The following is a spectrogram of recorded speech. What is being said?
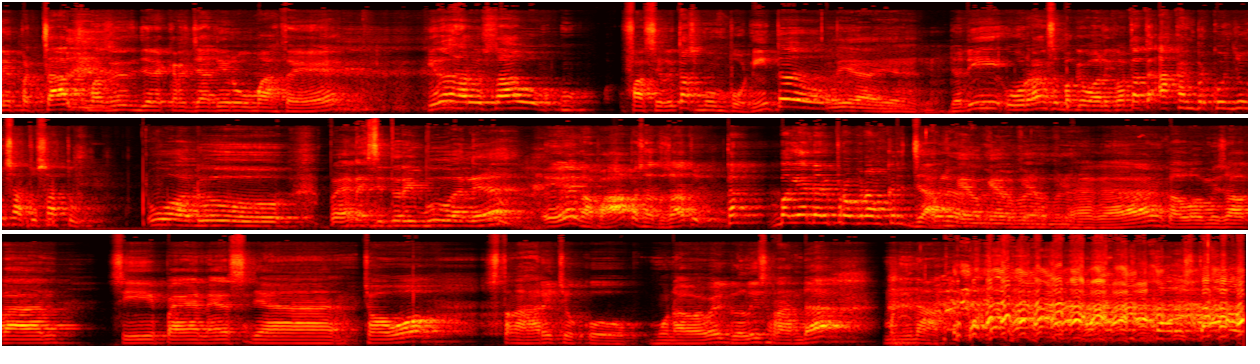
dipecat maksudnya jadi kerja di rumah teh kita harus tahu fasilitas mumpuni tuh Oh iya iya. jadi orang sebagai wali kota teh akan berkunjung satu-satu Waduh, PNS itu ribuan ya. Eh nggak apa-apa satu-satu. Kan bagian dari program kerja. Oke oke oke. oke. Ya kan, kalau misalkan si PNS-nya cowok setengah hari cukup. Mun awewe geulis randa menginap. kita harus tahu,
